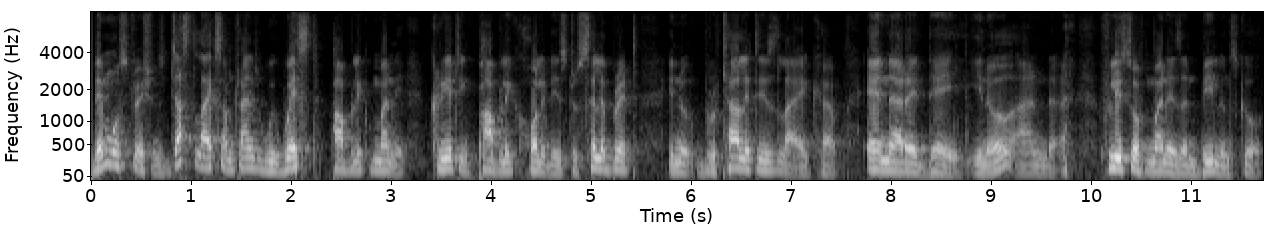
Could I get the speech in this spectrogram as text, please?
demonstrations, just like sometimes we waste public money creating public holidays to celebrate, you know, brutalities like uh, NRA Day, you know, and uh, fleets of monies and billions go.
